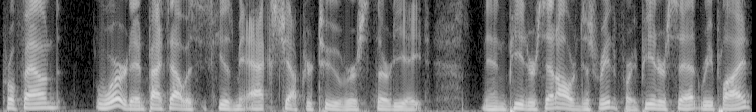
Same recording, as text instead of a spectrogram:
profound word. In fact, that was excuse me Acts chapter 2 verse 38. And Peter said, I'll just read it for you. Peter said, replied,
